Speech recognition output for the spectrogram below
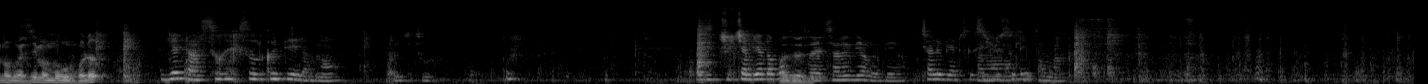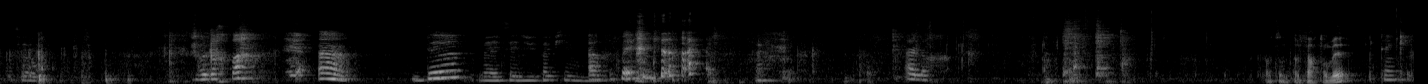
Donc vas-y, Momo, ouvre-le. Viens, t'as un sourire sur le côté là. Non, pas du tout. Vas-y, tu le tiens bien d'abord. Vas-y, vas-y. Ouais, tiens-le bien, bébé. hein. Tiens-le bien parce que si je le maman soulève. C'est bon. Je regarde pas. Un, deux. Mais c'est du papier. Ah, merde. Alors, Attends de pas le faire tomber. t'inquiète.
